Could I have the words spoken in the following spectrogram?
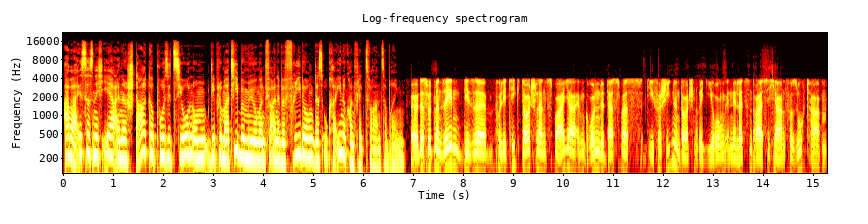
Aber ist das nicht eher eine starke Position, um Diplomatiebemühungen für eine Befriedung des Ukraine-Konflikts voranzubringen? Äh, das wird man sehen diese Politik Deutschlands war ja im Grunde das, was die verschiedenen deutschen Regierungen in den letzten 30 Jahren versucht haben.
